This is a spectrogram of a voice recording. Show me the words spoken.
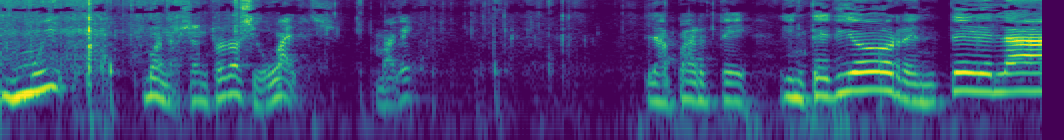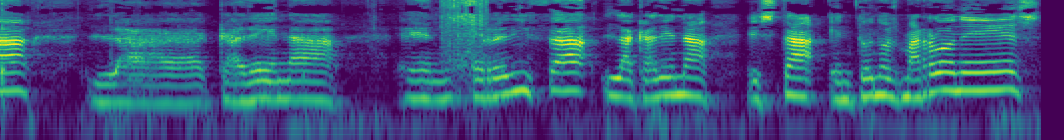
muy, bueno, son todos iguales, ¿vale? La parte interior en tela, la cadena en corrediza, la cadena está en tonos marrones,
